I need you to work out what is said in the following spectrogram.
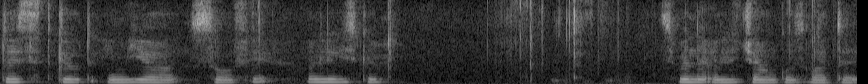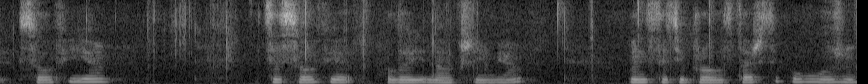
Тобто таке от ім'я Софі англійське. Ось Мене Алічанку звати Софія. Це Софія, але інакше ім'я. Мене, кстати, Brawl Старсі похоже.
